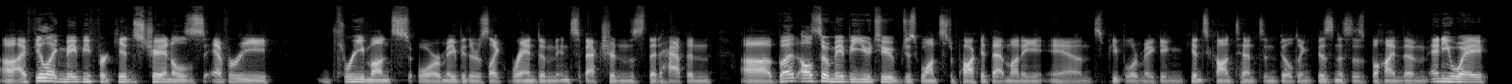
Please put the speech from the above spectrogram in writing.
Uh, I feel like maybe for kids channels, every three months, or maybe there's like random inspections that happen. Uh, but also, maybe YouTube just wants to pocket that money, and people are making kids' content and building businesses behind them anyway.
